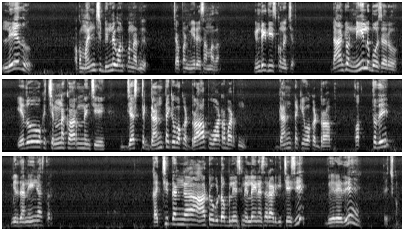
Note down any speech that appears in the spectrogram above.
లేదు. ఒక మంచి బిందె కొనుక్కున్నారు మీరు. చెప్పండి మీరే సమాధానం. ఇంటికి తీసుకొని వచ్చారు. దాంట్లో నీళ్ళు పోసారు ఏదో ఒక చిన్న కారణం నుంచి జస్ట్ గంటకి ఒక డ్రాప్ వాటర్ పడుతుంది. గంటకి ఒక డ్రాప్. కొత్తది. మీరు దాన్ని ఏం చేస్తారు? ఖచ్చితంగా ఆటోకు డబ్బులు వేసుకుని వెళ్ళైనా సరే అడిగి ఇచ్చేసి వేరేది తెచ్చుకోండి.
